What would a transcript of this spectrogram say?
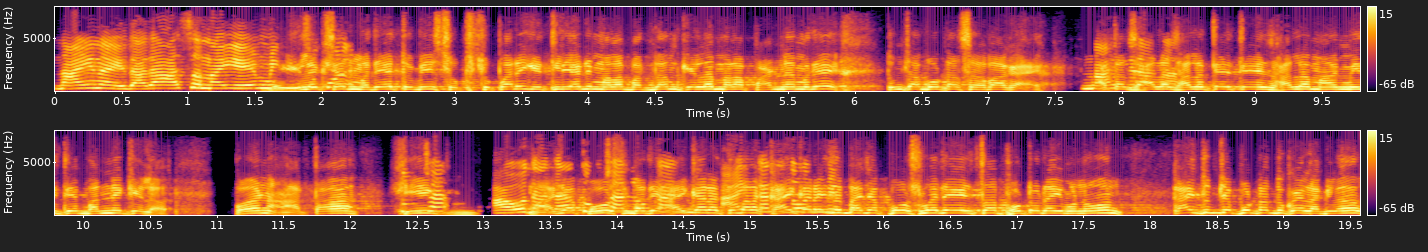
नाही नाही दादा असं नाहीये. मी इलेक्शनमध्ये तुम्ही सुपारी घेतली आणि मला बदनाम केलं मला पाडण्यामध्ये तुमचा मोठा सहभाग आहे. नाही आता झालं दादा. झालं ते ते झालं मा- मी ते मान्य केलं. पण आता ही तुमच्या- अहो दादा, माझ्या तुमच्या पोस्टमध्ये लोकांनी- ऐका ना तुम्हाला ऐका ना काय दोन करायचं? मिनिटं. माझ्या पोस्टमध्ये याचा फोटो नाही म्हणून काय तुमच्या पोटात दुखायला लागलं?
